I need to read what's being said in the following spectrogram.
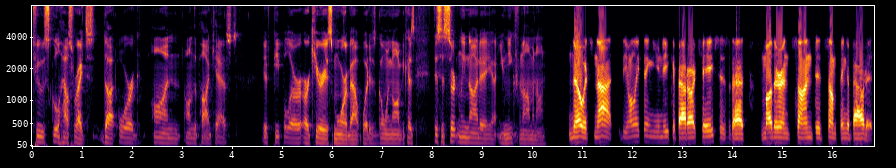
to schoolhouserights.org on on the podcast if people are, are curious more about what is going on because this is certainly not a uh, unique phenomenon. No, it's not. The only thing unique about our case is that mother and son did something about it.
